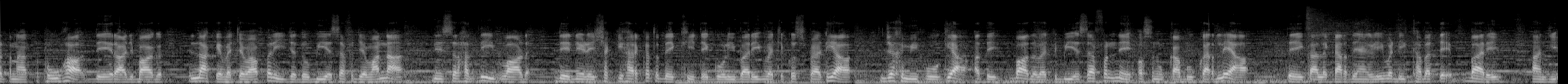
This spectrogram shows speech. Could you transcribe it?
ਘਟਨਾ ਕਠੂਹਾ ਦੇ ਰਾਜਬਾਗ ਇਲਾਕੇ ਵਿੱਚ ਵਾਪਰੀ, ਜਦੋਂ ਬੀਐਸਐਫ ਜਵਾਨਾਂ ਨੇ ਸਰਹੱਦੀ ਵਾਰਡ ਦੇ ਨੇੜੇ ਸ਼ੱਕੀ ਹਰਕਤ ਦੇਖੀ ਤੇ ਗੋਲੀਬਾਰੀ ਵਿੱਚ ਘੁਸਪੈਠੀਆ ਜ਼ਖਮੀ ਹੋ ਗਿਆ ਅਤੇ ਬਾਅਦ ਵਿੱਚ ਬੀਐਸਐਫ ਨੇ ਉਸ ਨੂੰ ਕਾਬੂ ਕਰ ਲਿਆ। ਤੇ ਗੱਲ ਕਰਦੇ ਹਾਂ ਅਗਲੀ ਵੱਡੀ ਖਬਰ ਤੇ ਬਾਰੇ। ਹਾਂਜੀ,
